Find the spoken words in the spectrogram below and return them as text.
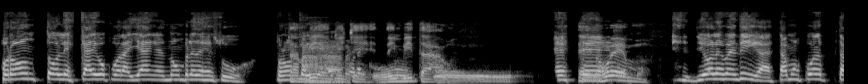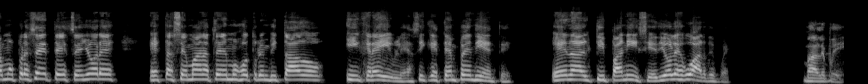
pronto les caigo por allá en el nombre de Jesús. Pronto También, les- te invitado. Oh. este, Eh, nos vemos. Dios les bendiga. Estamos, por- estamos presentes, señores. Esta semana tenemos otro invitado increíble, así que estén pendientes. En Altipanicie. Dios les guarde, pues. Vale, pues.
